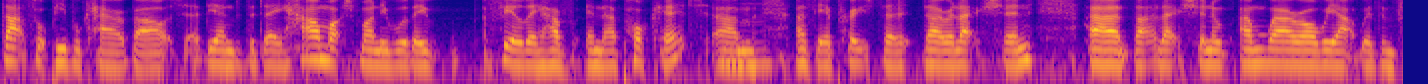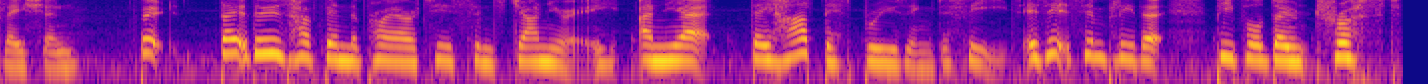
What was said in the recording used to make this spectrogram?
that's what people care about at the end of the day. How much money will they feel they have in their pocket um, mm. as they approach their, their election, um, that election, and where are we at with inflation? But th- those have been the priorities since January, and yet they had this bruising defeat? Is it simply that people don't trust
